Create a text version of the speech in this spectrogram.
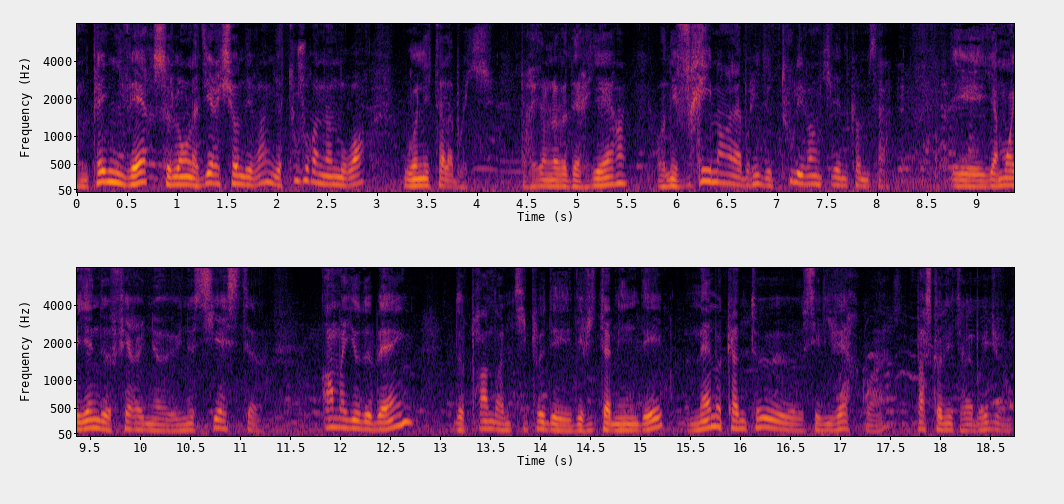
en plein hiver, selon la direction des vents, il y a toujours un endroit où on est à l'abri. Par exemple, là derrière, on est vraiment à l'abri de tous les vents qui viennent comme ça. Et il y a moyen de faire une, une sieste en maillot de bain, de prendre un petit peu des, des vitamines D, même quand euh, c'est l'hiver, quoi, hein, parce qu'on est à l'abri du vent.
